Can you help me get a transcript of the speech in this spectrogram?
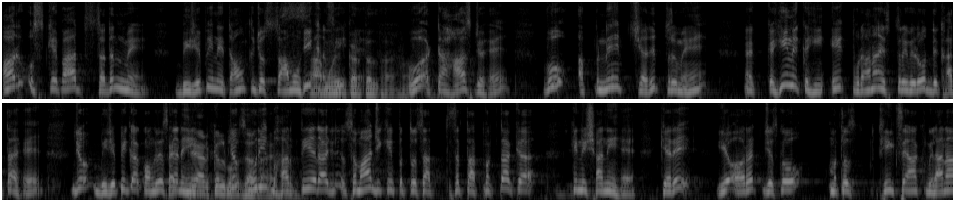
और उसके बाद सदन में बीजेपी नेताओं की जो सामूहिक सामूहिक करतल था, हाँ। वो अट्टहास जो है वो अपने चरित्र में कहीं न कहीं एक पुराना स्त्री विरोध दिखाता है जो बीजेपी का कांग्रेस का नहीं जो पूरी भारतीय राज समाज की पुत्र सत्तात्मकता का की निशानी है कि अरे ये औरत जिसको मतलब ठीक से आँख मिलाना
